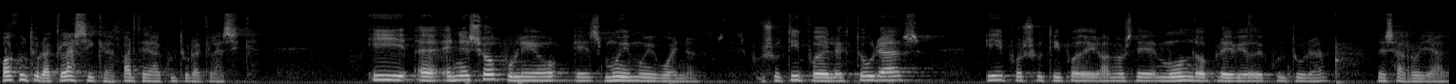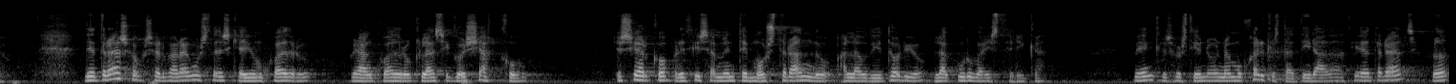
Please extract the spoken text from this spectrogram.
O la cultura clásica, parte de la cultura clásica. Y eh, en eso Puleo es muy, muy buena, por su tipo de lecturas y por su tipo, digamos, de mundo previo de cultura desarrollado. Detrás observarán ustedes que hay un cuadro, gran cuadro clásico, Charcot. Es Charcot precisamente mostrando al auditorio la curva histérica. ¿Ven? Que sostiene a una mujer que está tirada hacia atrás, ¿no?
